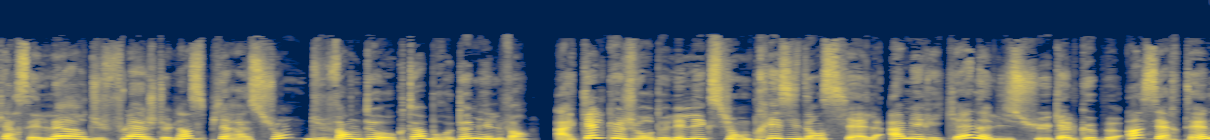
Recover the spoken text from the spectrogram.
car c'est l'heure du flash de l'inspiration du 22 octobre 2020. À quelques jours de l'élection présidentielle américaine à l'issue quelque peu incertaine,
